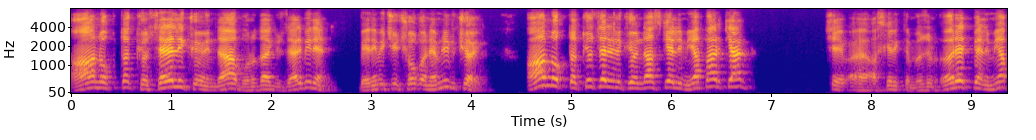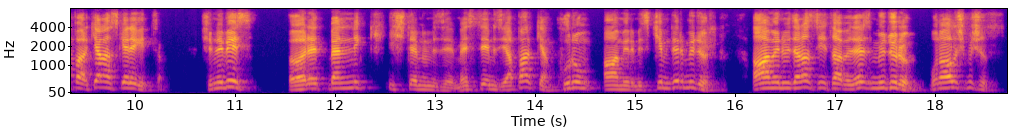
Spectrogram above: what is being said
A nokta Kösereli köyünde ha, bunu da güzel bilin. Benim için çok önemli bir köy. A nokta Kösereli köyünde askerliğimi yaparken şey e, askerlik demiyorum, özür dilerim. öğretmenliğimi yaparken askere gittim. Şimdi biz öğretmenlik işlemimizi, mesleğimizi yaparken kurum amirimiz kimdir? Müdür. Amirimize nasıl hitap ederiz? Müdürüm. Buna alışmışız.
